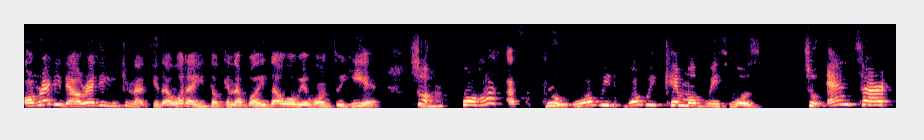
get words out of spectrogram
Already they're already looking at you that what are you talking about? Is that what we want to hear? So mm-hmm. for us as a group, what we what we came up with was to enter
